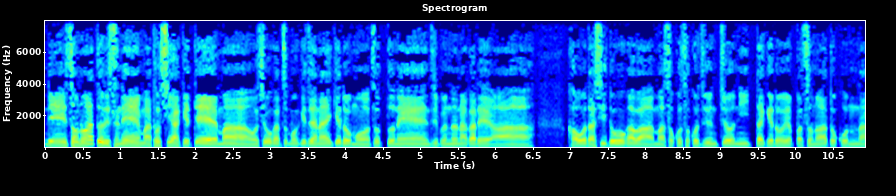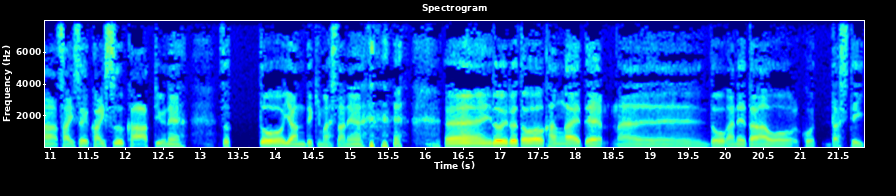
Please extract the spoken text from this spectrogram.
で、その後ですね、まあ年明けて、まあお正月もけじゃないけども、ちょっとね、自分の中で、ああ、顔出し動画は、まあそこそこ順調にいったけど、やっぱその後こんな再生回数かっていうね、ちょっと病んできましたね。え ー、いろいろと考えて、えー、動画ネタをこう出していっ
